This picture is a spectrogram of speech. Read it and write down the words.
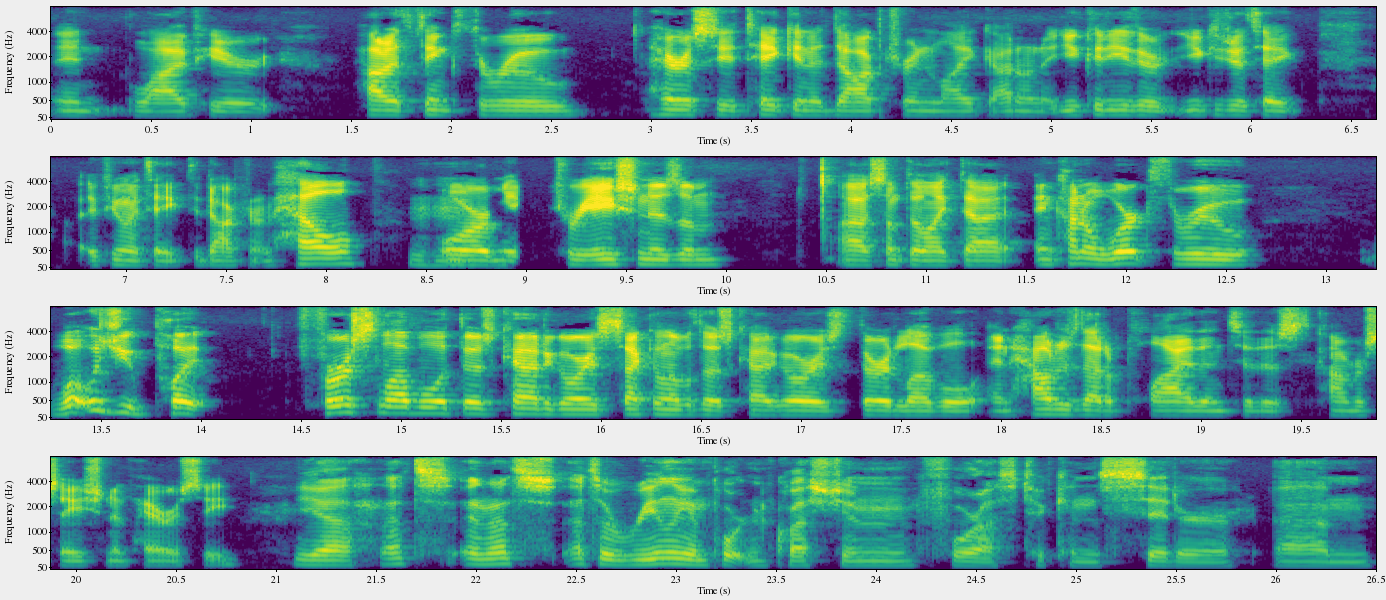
in live here, how to think through heresy, taking a doctrine like I don't know. You could either you could either take, if you want to take the doctrine of hell, Mhm. or maybe creationism, uh, something like that, and kind of work through what would you put first level with those categories, second level with those categories, third level, and how does that apply then to this conversation of heresy? Yeah, that's and that's that's a really important question for us to consider. Um,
